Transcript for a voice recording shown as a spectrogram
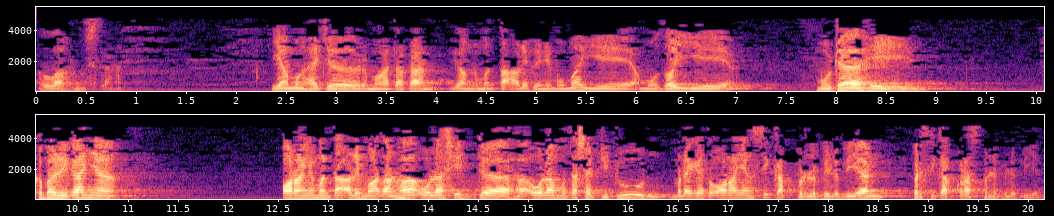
Allahul musta'an. Yang menghajar mengatakan yang menta'alif ini mumayyi, mudayyi, mudahin. Kebalikannya orang yang menta'alif mengatakan haula syiddah, haula mutasaddidun. Mereka itu orang yang sikap berlebih-lebihan, bersikap keras berlebih-lebihan.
